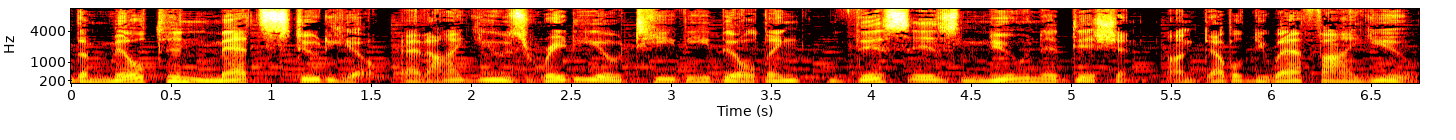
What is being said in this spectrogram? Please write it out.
The Milton Metz Studio at IU's Radio TV building, this is Noon Edition on WFIU.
